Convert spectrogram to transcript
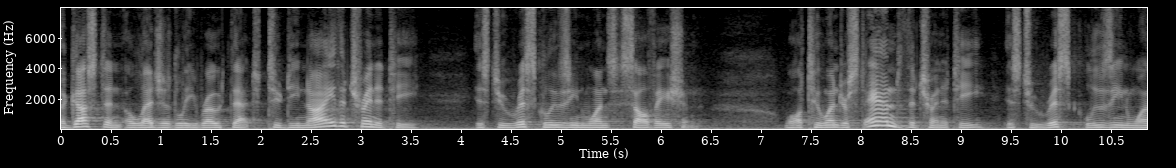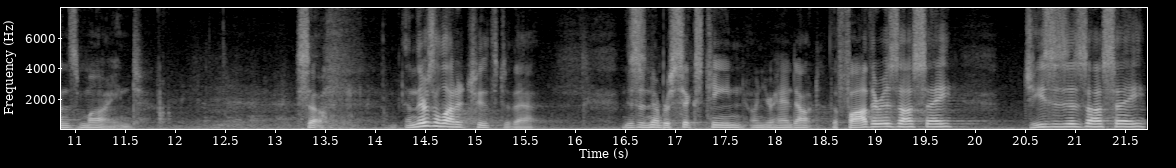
Augustine allegedly wrote that to deny the Trinity is to risk losing one's salvation, while to understand the Trinity is to risk losing one's mind. So, and there's a lot of truth to that. This is number 16 on your handout. The Father is Ase, Jesus is Ase,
